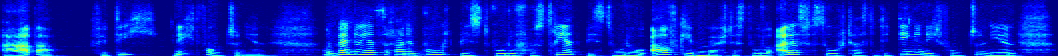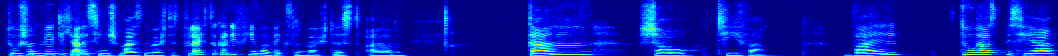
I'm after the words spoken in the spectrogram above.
aber für dich nicht funktionieren. Und wenn du jetzt auf einem Punkt bist, wo du frustriert bist, wo du aufgeben möchtest, wo du alles versucht hast und die Dinge nicht funktionieren, du schon wirklich alles hinschmeißen möchtest, vielleicht sogar die Firma wechseln möchtest, ähm, dann schau tiefer, weil du hast bisher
